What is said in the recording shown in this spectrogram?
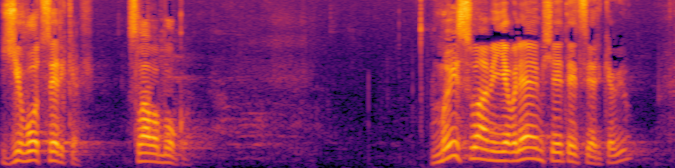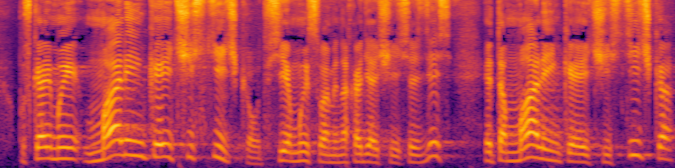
Его церковь. Слава Богу. Мы с вами являемся этой церковью. Пускай мы маленькая частичка, вот все мы с вами находящиеся здесь, это маленькая частичка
